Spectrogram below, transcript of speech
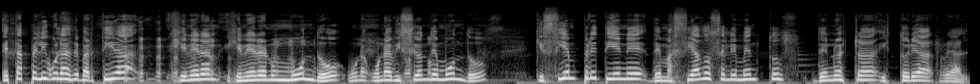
Estas películas de partida generan, generan un mundo, una, una visión de mundo que siempre tiene demasiados elementos de nuestra historia real.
